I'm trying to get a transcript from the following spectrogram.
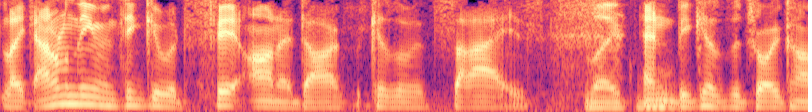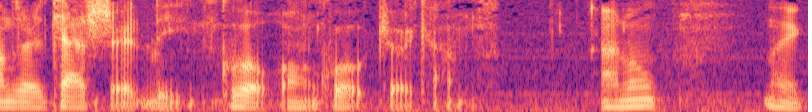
like, I don't even think it would fit on a dock because of its size, Like, and because the Joy Cons are attached to the quote unquote Joy Cons. I don't like.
